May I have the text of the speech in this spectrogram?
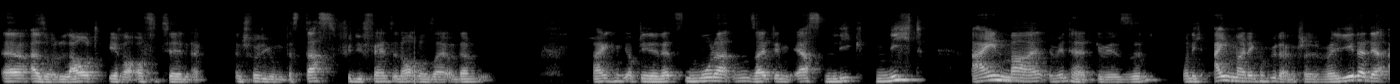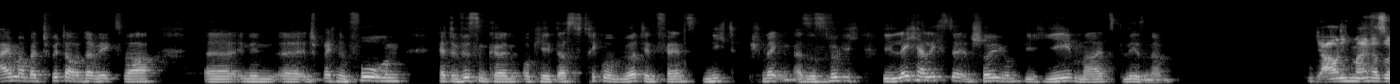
äh, also laut ihrer offiziellen Entschuldigung, dass das für die Fans in Ordnung sei. Und dann frage ich mich, ob die in den letzten Monaten seit dem ersten Leak nicht einmal im Internet gewesen sind und nicht einmal den Computer angestellt haben. Weil jeder, der einmal bei Twitter unterwegs war, äh, in den äh, entsprechenden Foren, hätte wissen können, okay, das Trikot wird den Fans nicht schmecken. Also es ist wirklich die lächerlichste Entschuldigung, die ich jemals gelesen habe. Ja, und ich meine, also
